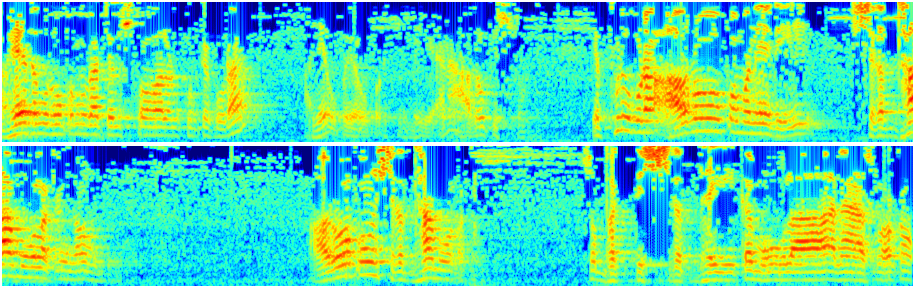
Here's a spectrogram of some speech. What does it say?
అభేదము రూపముగా తెలుసుకోవాలనుకుంటే కూడా అదే ఉపయోగపడుతుంది అని ఆరోపిస్తుంది. ఎప్పుడు కూడా ఆరోపం అనేది శ్రద్ధామూలకంగా ఉంటుంది. ఆరోపం శ్రద్ధామూలకం. సో భక్తి శ్రద్ధైక మూల అనే ఆ శ్లోకం.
